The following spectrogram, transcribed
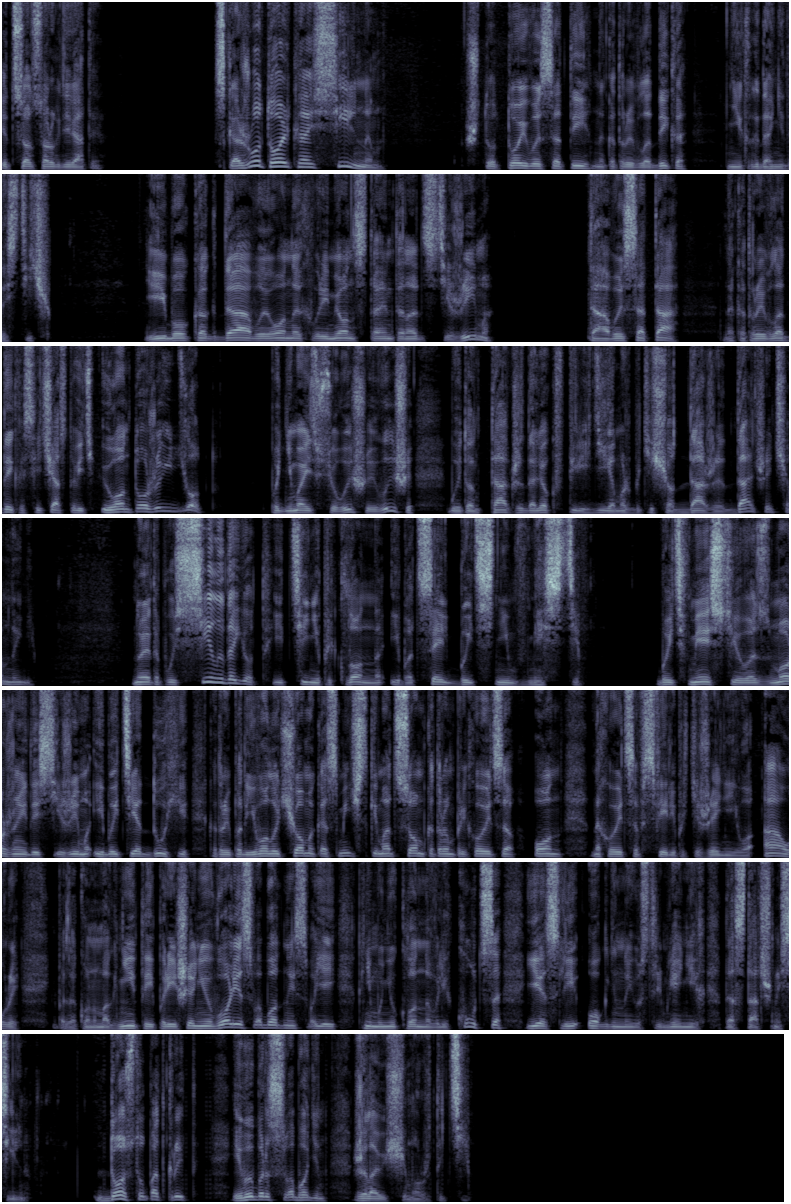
549. Скажу только о сильном, что той высоты, на которой владыка, никогда не достичь. Ибо когда в ионах времен станет она достижима, та высота, на которой владыка сейчас, то ведь и он тоже идет, поднимаясь все выше и выше, будет он так же далек впереди, а может быть еще даже дальше, чем ныне. Но это пусть силы дает идти непреклонно, ибо цель — быть с ним вместе. Быть вместе возможно и достижимо, ибо те духи, которые под его лучом и космическим отцом, которым приходится он, находятся в сфере притяжения его ауры, и по закону магнита и по решению воли свободной своей к нему неуклонно влекутся, если огненные устремления их достаточно сильно. Доступ открыт, и выбор свободен, желающий может идти.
